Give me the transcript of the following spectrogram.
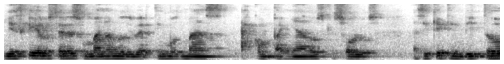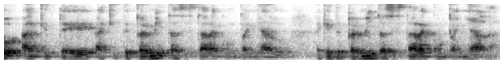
Y es que los seres humanos nos divertimos más acompañados que solos. Así que te invito a que te, a que te permitas estar acompañado, a que te permitas estar acompañada.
